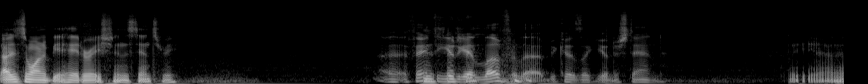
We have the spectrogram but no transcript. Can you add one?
I just want to be a hateration in this dancery. Uh, if anything, you'd century? get love for that because like you understand. But yeah,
